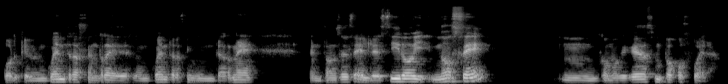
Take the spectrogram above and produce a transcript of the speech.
porque lo encuentras en redes, lo encuentras en internet. Entonces, el decir hoy, no sé, mm, como que quedas un poco fuera.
